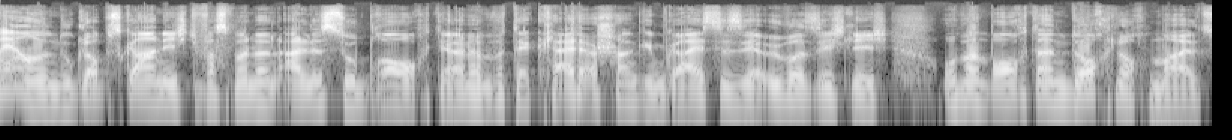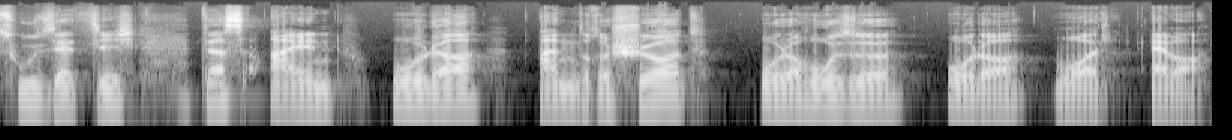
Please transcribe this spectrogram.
Ja, und du glaubst gar nicht, was man dann alles so braucht. Ja, dann wird der Kleiderschrank im Geiste sehr übersichtlich und man braucht dann doch nochmal zusätzlich das ein oder andere Shirt oder Hose oder whatever.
